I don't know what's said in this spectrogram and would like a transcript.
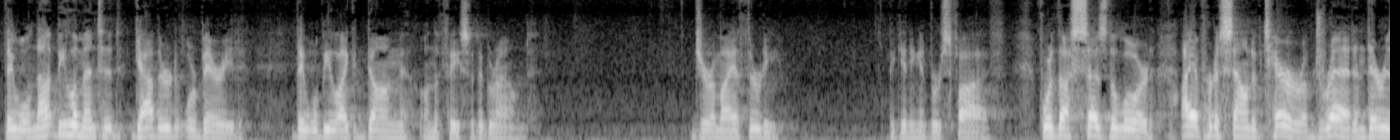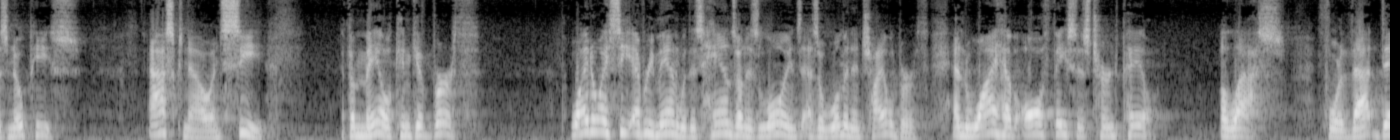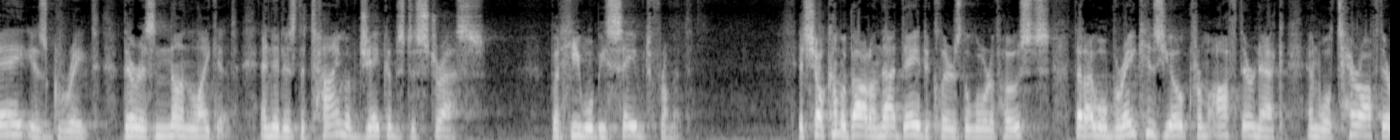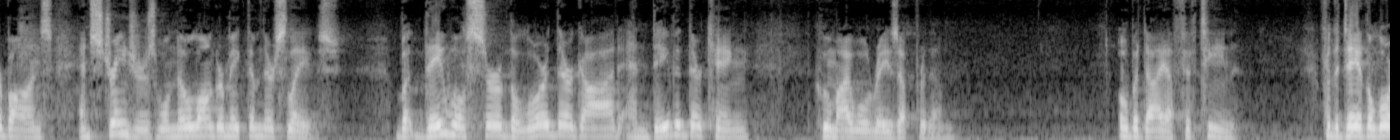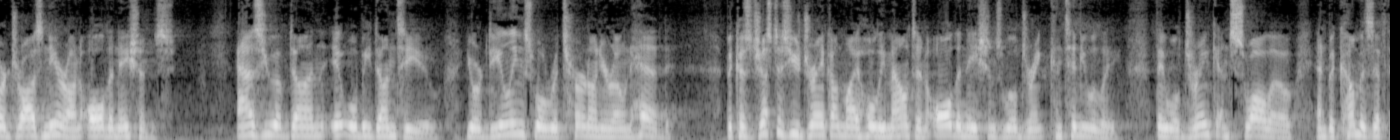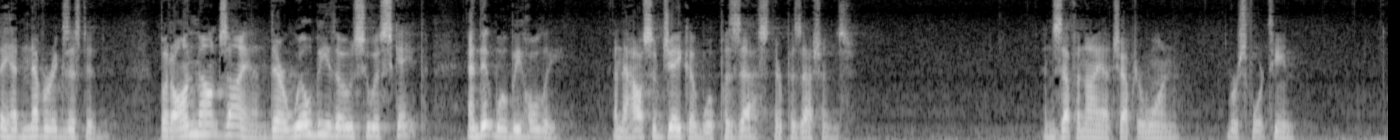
They will not be lamented, gathered, or buried. They will be like dung on the face of the ground. Jeremiah 30, beginning in verse 5. For thus says the Lord I have heard a sound of terror, of dread, and there is no peace. Ask now and see if a male can give birth. Why do I see every man with his hands on his loins as a woman in childbirth? And why have all faces turned pale? Alas, for that day is great. There is none like it, and it is the time of Jacob's distress, but he will be saved from it. It shall come about on that day, declares the Lord of hosts, that I will break his yoke from off their neck and will tear off their bonds, and strangers will no longer make them their slaves but they will serve the Lord their God and David their king, whom I will raise up for them. Obadiah 15. For the day of the Lord draws near on all the nations. As you have done, it will be done to you. Your dealings will return on your own head. Because just as you drank on my holy mountain, all the nations will drink continually. They will drink and swallow and become as if they had never existed. But on Mount Zion there will be those who escape, and it will be holy and the house of Jacob will possess their possessions. And Zephaniah chapter 1, verse 14.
